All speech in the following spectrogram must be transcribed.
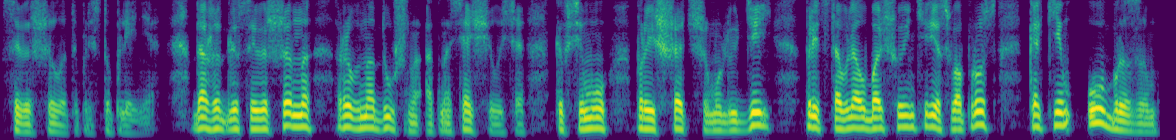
совершил это преступление. Даже для совершенно равнодушно относящегося ко всему происшедшему людей представлял большой интерес вопрос, каким образом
